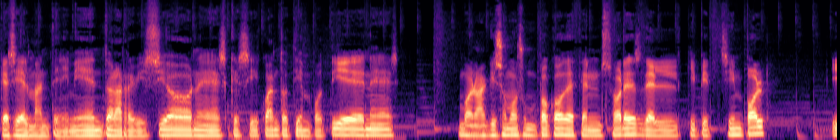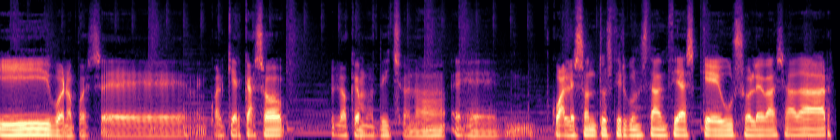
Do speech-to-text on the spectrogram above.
que si el mantenimiento, las revisiones, que si cuánto tiempo tienes. Bueno, aquí somos un poco defensores del keep it simple y bueno, pues eh, en cualquier caso lo que hemos dicho, ¿no? Eh, ¿Cuáles son tus circunstancias? ¿Qué uso le vas a dar?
